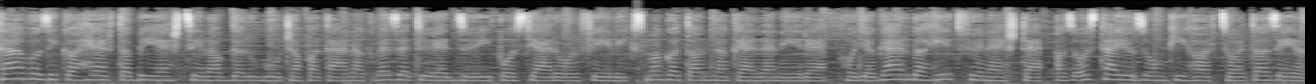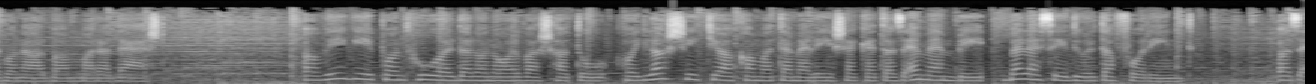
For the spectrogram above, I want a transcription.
Távozik a Herta BSC labdarúgó csapatának vezetőedzői posztjáról Félix Magat annak ellenére, hogy a Gárda hétfőn este az osztályozón kiharcolta az élvonalban maradást. A vg.hu oldalon olvasható, hogy lassítja a kamatemeléseket az MNB, beleszédült a forint. Az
